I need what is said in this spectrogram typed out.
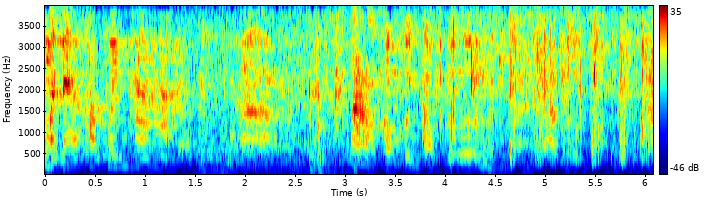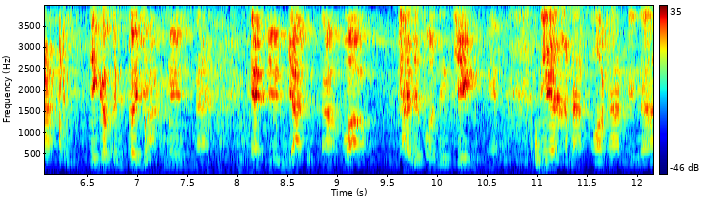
หมดแล้วขอบคุณค่ะ อ้าวขอบคุณขอบคุณสาธุนะนี่ก็เป็นตัวอย่างหนึ่งนะเนี่ยยืนยันนะว่า ใช้ได้ผลจริงๆ เนี่ย เนี่ยขนาดพ่อท่านนี่นะ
